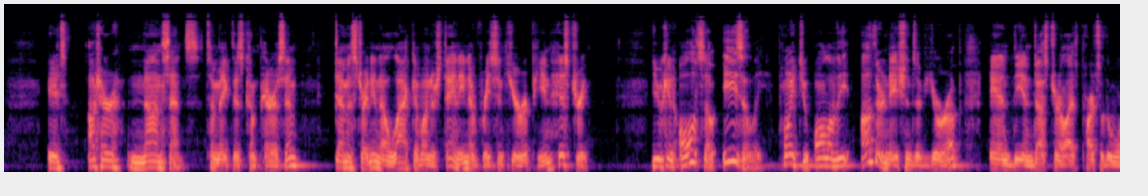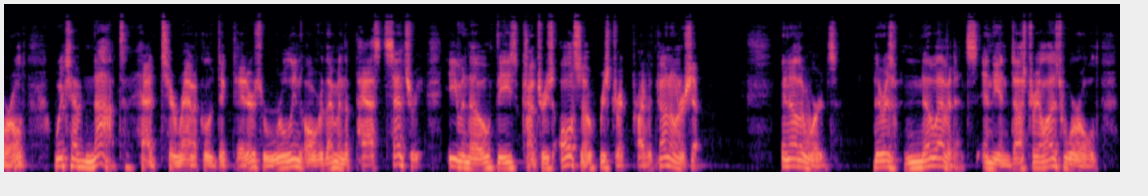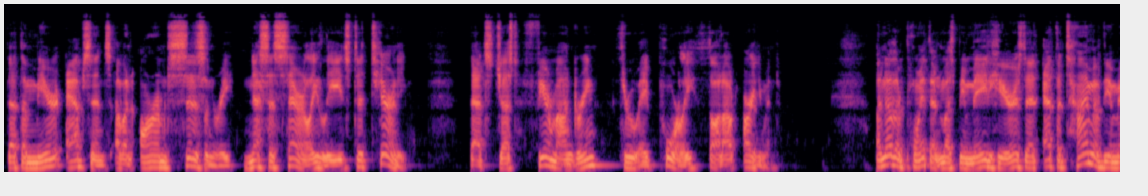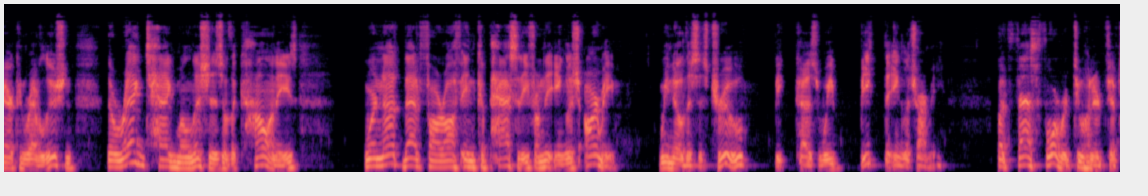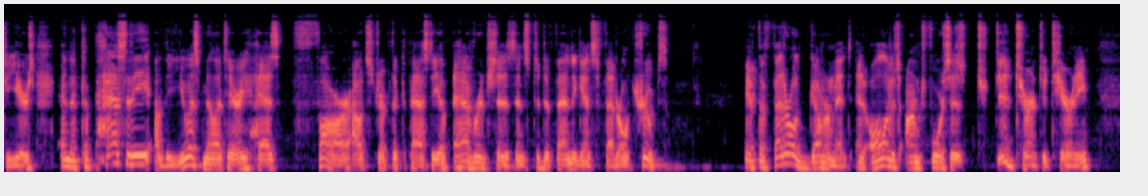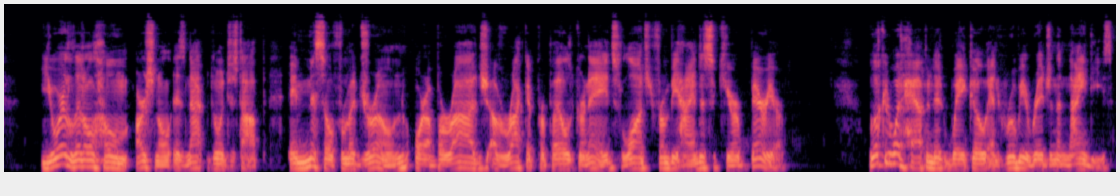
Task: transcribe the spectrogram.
It's utter nonsense to make this comparison, demonstrating a lack of understanding of recent European history. You can also easily point to all of the other nations of Europe and the industrialized parts of the world which have not had tyrannical dictators ruling over them in the past century, even though these countries also restrict private gun ownership. In other words, there is no evidence in the industrialized world that the mere absence of an armed citizenry necessarily leads to tyranny. That's just fear mongering through a poorly thought out argument. Another point that must be made here is that at the time of the American Revolution, the ragtag militias of the colonies were not that far off in capacity from the English army. We know this is true because we beat the English army. But fast forward 250 years, and the capacity of the U.S. military has far outstripped the capacity of average citizens to defend against federal troops. If the federal government and all of its armed forces t- did turn to tyranny, your little home arsenal is not going to stop, a missile from a drone or a barrage of rocket propelled grenades launched from behind a secure barrier. Look at what happened at Waco and Ruby Ridge in the 90s.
